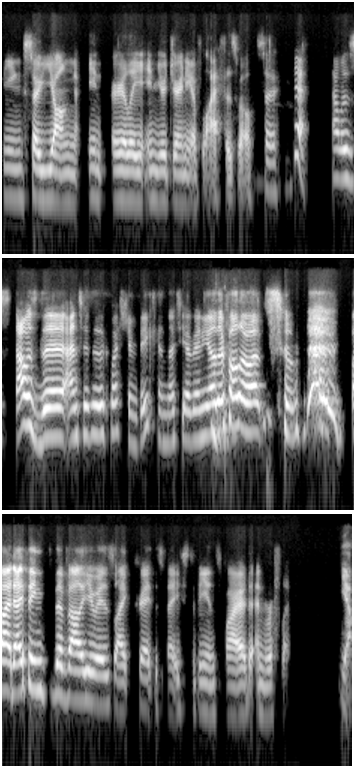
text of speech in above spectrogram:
being so young in early in your journey of life as well. So yeah, that was that was the answer to the question, Vic. Unless you have any other follow-ups, but I think the value is like create the space to be inspired and reflect. Yeah.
